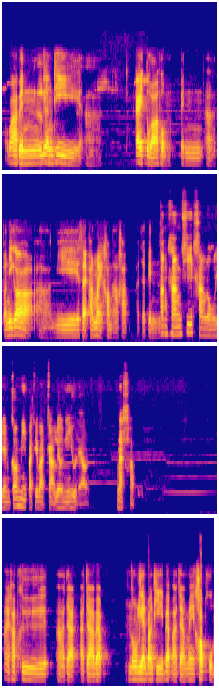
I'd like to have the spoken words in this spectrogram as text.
เพราะว่าเป็นเรื่องที่อ่าใกล้ตัวครับผม เป็นอ่าตอนนี้ก็อ่ามีสายพันธุ์ใหม่เข้ามาครับ อาจจะเป็นทั้งทั้งๆที่ทางโรงเรียนก็มีปฏิบัติการเรื่องนี้อยู่แล้วนะครับไม่ครับคืออาจจะอาจจะแบบโรงเรียนบางทีแบบอาจจะไม่ครอบคลุม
